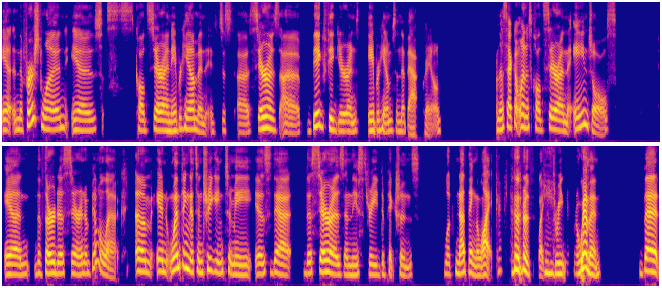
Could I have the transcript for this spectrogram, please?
and, and, the first one is called Sarah and Abraham, and it's just uh, Sarah's a big figure, and Abraham's in the background. And the second one is called Sarah and the Angels, and the third is Sarah and Abimelech. Um, and one thing that's intriguing to me is that the Sarahs in these three depictions look nothing alike. There's like mm. three different women, but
